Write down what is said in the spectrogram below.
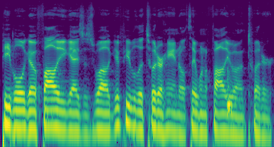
people will go follow you guys as well. Give people the Twitter handle if they want to follow you on Twitter.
